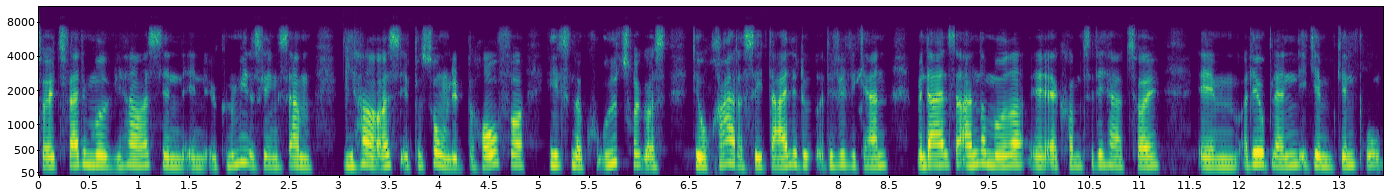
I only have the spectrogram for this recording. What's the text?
tøj. Tværtimod, vi har også en, en økonomi, der skal hænge sammen. Vi har også et personligt behov for hele tiden at kunne udtrykke os. Det er jo rart at se dejligt ud, og det vil vi gerne. Men der er altså andre måder øh, at komme til det her tøj. Øhm, og det er jo blandt andet igennem genbrug,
